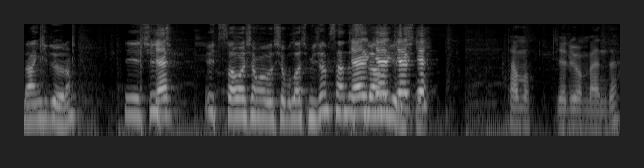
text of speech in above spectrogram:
Ben gidiyorum. Hiç hiç. Gel. Hiç savaşa mavaşa bulaşmayacağım. Sen de Gel silahını gel gel geliştir. gel. Tamam geliyorum ben de.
